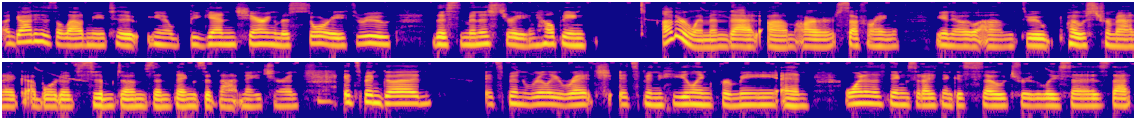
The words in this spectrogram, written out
uh, God has allowed me to, you know, begin sharing this story through this ministry and helping other women that um, are suffering, you know, um, through post traumatic abortive symptoms and things of that nature. And it's been good. It's been really rich. It's been healing for me. And one of the things that I think is so true, Lisa, is that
